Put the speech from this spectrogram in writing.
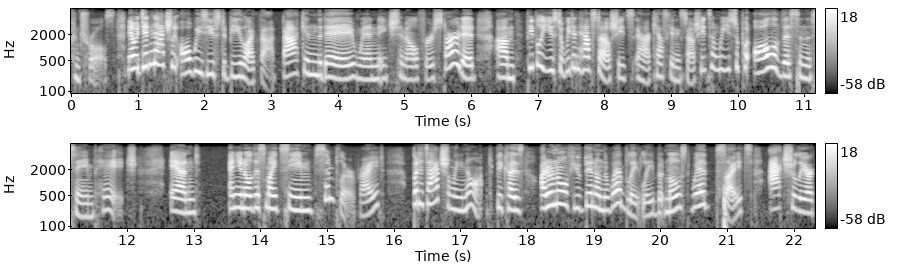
controls. Now, it didn't actually always used to be like that. Back in the day when HTML first started, um, people used to, we didn't have style sheets, uh, cascading style sheets, and we used to put all of this in the same page. And, and you know, this might seem simpler, right? But it's actually not, because I don't know if you've been on the web lately, but most websites actually are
